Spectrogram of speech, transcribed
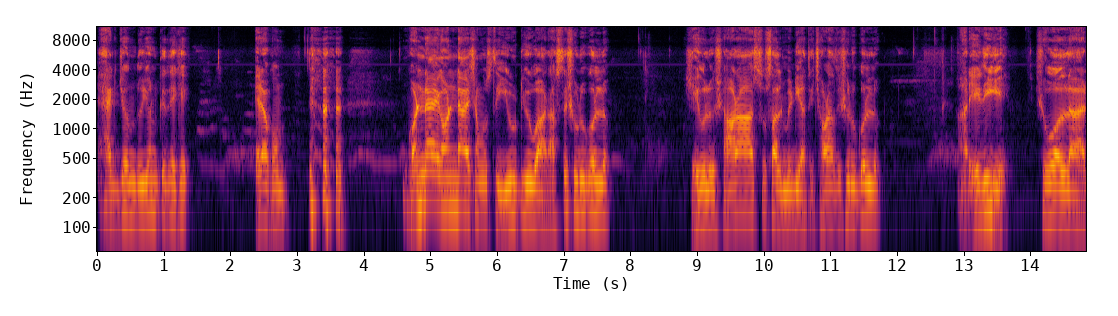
একজন, দুজনকে দেখে এরকম গন্ডায় গন্ডায় সমস্ত ইউটিউবার আসতে শুরু করল। সেগুলো সারা সোশ্যাল মিডিয়াতে ছড়াতে শুরু করল। আর এদিকে সুবলদার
